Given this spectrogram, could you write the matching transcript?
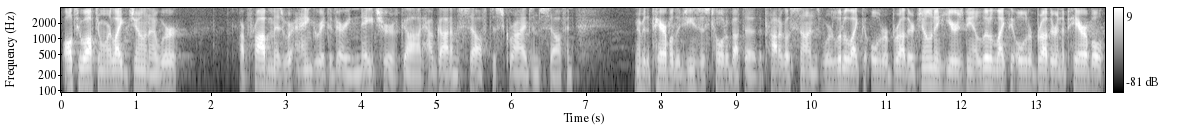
All too often, we're like Jonah. We're, our problem is we're angry at the very nature of God, how God Himself describes Himself. And remember the parable that Jesus told about the, the prodigal sons? We're a little like the older brother. Jonah here is being a little like the older brother in the parable,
